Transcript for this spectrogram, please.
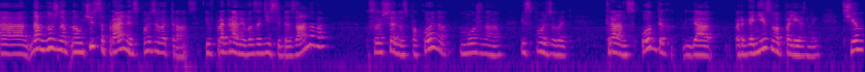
а, нам нужно научиться правильно использовать транс. И в программе «Возроди себя заново» совершенно спокойно можно использовать транс-отдых для организма полезный, чем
